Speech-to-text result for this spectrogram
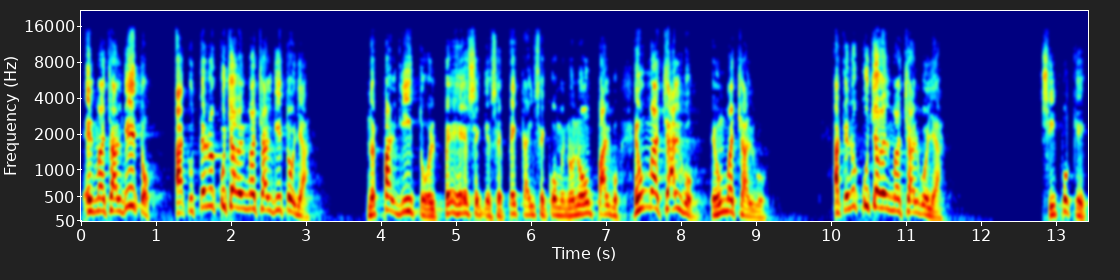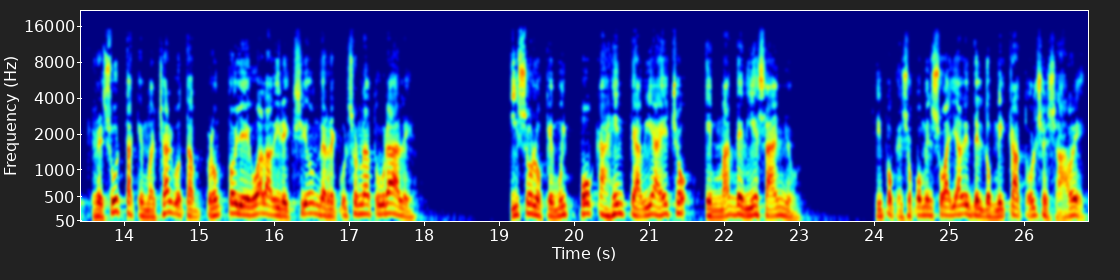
El Machalguito, a que usted no escucha del Machalguito ya. No es palguito, el pez ese que se pesca y se come, no, no, un palgo. Es un machalgo, es un machalgo. ¿A que no escucha del machalgo ya? Sí, porque resulta que Machalgo tan pronto llegó a la dirección de recursos naturales hizo lo que muy poca gente había hecho en más de 10 años. Sí, porque eso comenzó allá desde el 2014, ¿sabe?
